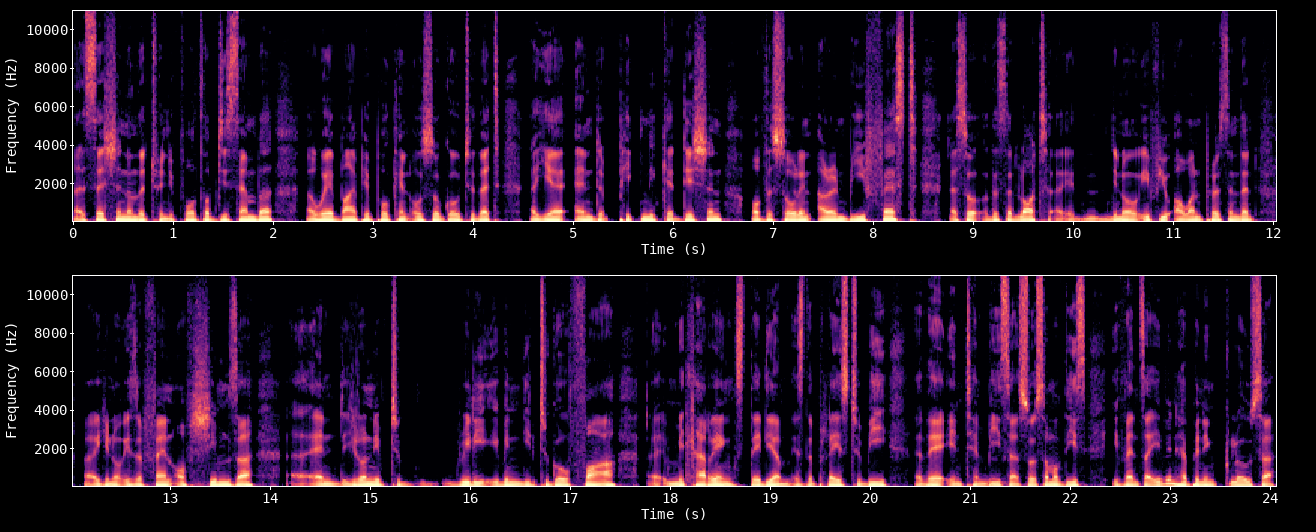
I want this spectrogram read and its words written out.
uh, session on the 24th of December, uh, whereby people can also go to that uh, year-end picnic edition of the Soul and R and B Fest. Uh, so there's a lot. Uh, you know, if you are one person that uh, you know is a fan of Shimza, uh, and you don't need to really even need to go far, uh, Mehlareng Stadium is the place to be uh, there in Tembisa. So some of these events are even happening closer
